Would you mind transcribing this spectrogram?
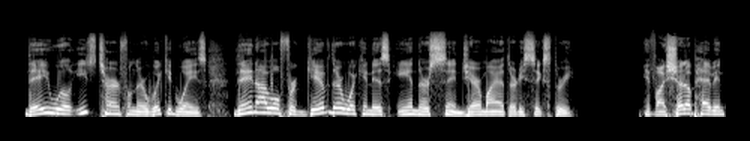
they will each turn from their wicked ways. Then I will forgive their wickedness and their sin. Jeremiah 36 3. If I shut up heaven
